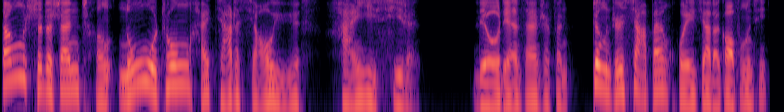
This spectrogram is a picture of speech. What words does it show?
当时的山城浓雾中还夹着小雨，寒意袭人。六点三十分，正值下班回家的高峰期，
